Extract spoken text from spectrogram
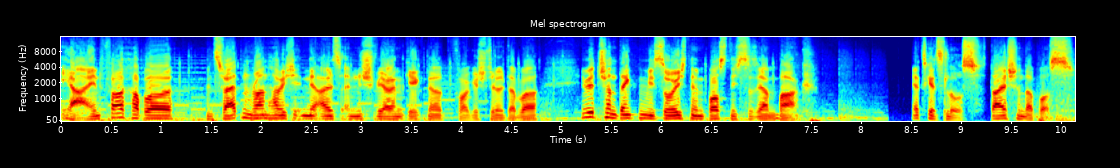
eher einfach, aber im zweiten Run habe ich ihn als einen schweren Gegner vorgestellt, aber ihr werdet schon denken, wieso ich den Boss nicht so sehr mag. Jetzt geht's los. Da ist schon der Boss.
